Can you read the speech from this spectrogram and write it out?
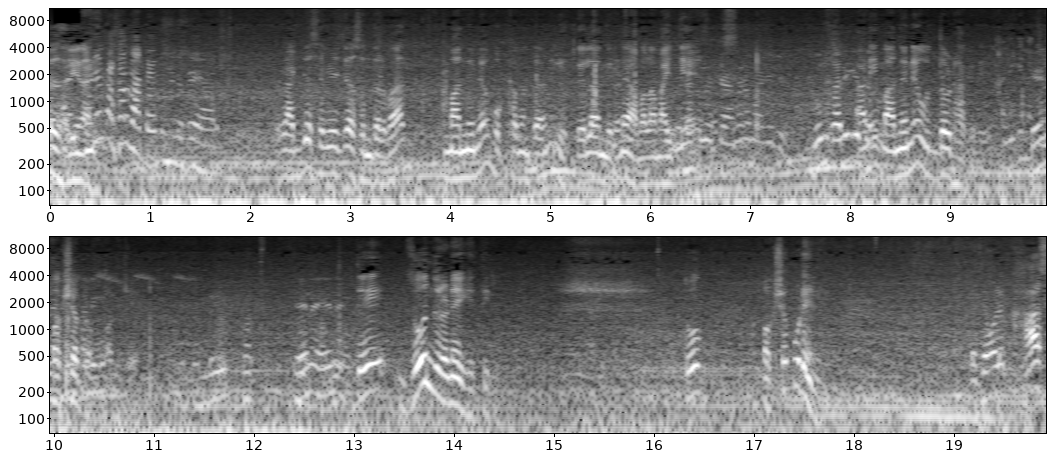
व्यक्त झाली नाही. राज्यसभेच्या संदर्भात माननीय मुख्यमंत्र्यांनी घेतलेला निर्णय आम्हाला माहिती आहे. आणि माननीय उद्धव ठाकरे पक्षप्रमुख आमचे. ते जो निर्णय घेतील तो पक्ष पुढे नेईल. त्याच्यामुळे खास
